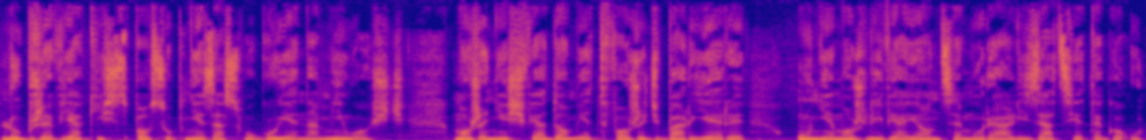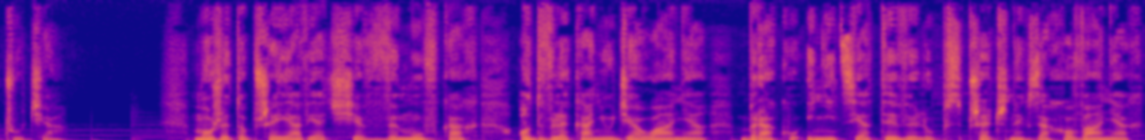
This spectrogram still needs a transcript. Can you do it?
lub że w jakiś sposób nie zasługuje na miłość, może nieświadomie tworzyć bariery uniemożliwiające mu realizację tego uczucia. Może to przejawiać się w wymówkach, odwlekaniu działania, braku inicjatywy lub sprzecznych zachowaniach,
